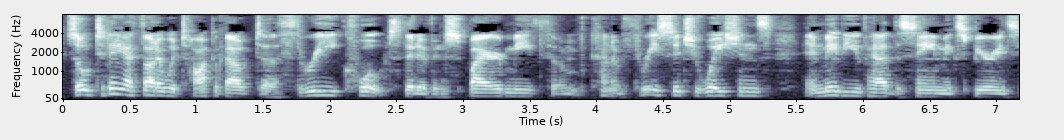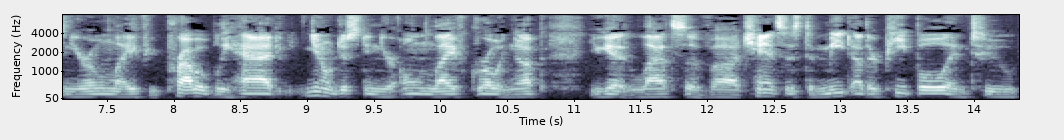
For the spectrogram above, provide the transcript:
So today I thought I would talk about uh, three quotes that have inspired me, from kind of three situations, and maybe you've had the same experience in your own life. You probably had, you know, just in your own life growing up. You get lots of uh, chances to meet other people and to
